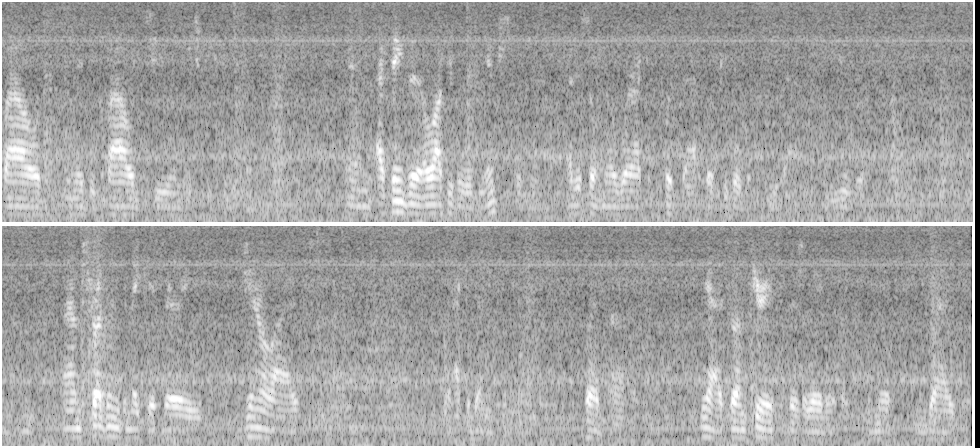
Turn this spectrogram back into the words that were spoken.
cloud, and maybe cloud to an HPC, and I think that a lot of people would be interested in that. I just don't know where I can put that, where people would see that and use it. Um, I'm struggling to make it very generalized for academics. But uh, yeah, so I'm curious if there's a way to like, submit you guys.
